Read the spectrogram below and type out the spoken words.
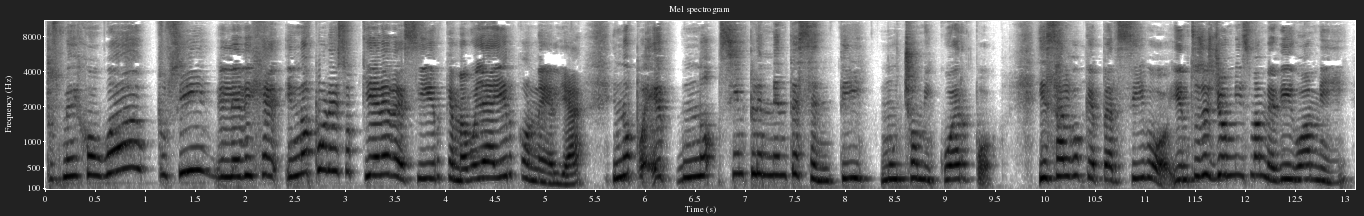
Pues me dijo, wow, pues sí. Y le dije, y no por eso quiere decir que me voy a ir con él ya. Y no, no, simplemente sentí mucho mi cuerpo. Y es algo que percibo. Y entonces yo misma me digo a mí,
